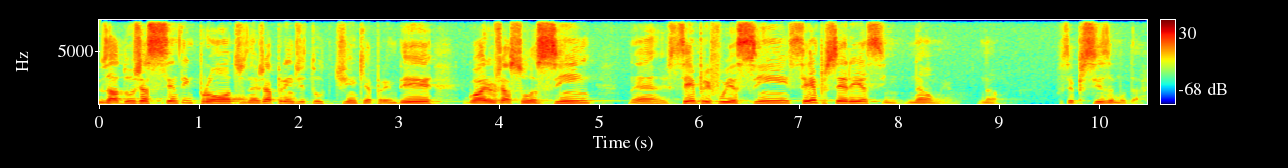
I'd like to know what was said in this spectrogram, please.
Os adultos já se sentem prontos, né? já aprendi tudo que tinha que aprender, agora eu já sou assim, né? sempre fui assim, sempre serei assim. Não, meu, não. Você precisa mudar.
